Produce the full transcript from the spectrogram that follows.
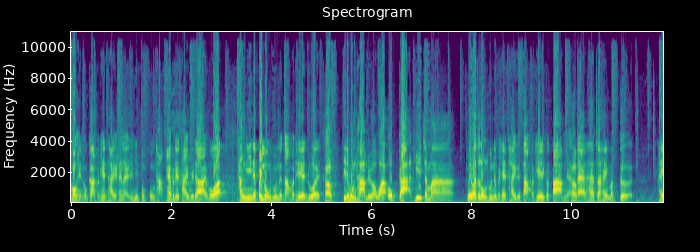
มองเห็นโอกาสประเทศไทยแค่ไหนทีนี้ผมคงถามแค่ประเทศไทยไม่ได้ เพราะว่าทางนี้เนี่ยไปลงทุนในต่างประเทศด้วย ครับ ทีนี้ผมถามดีกว่าว่าโอกาสที่จะมาไม่ว่าจะลงทุนในประเทศไทยหรือต่างประเทศก็ตามเนี่ยครับ แต่ถ้าจะให้มาเกิดให้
